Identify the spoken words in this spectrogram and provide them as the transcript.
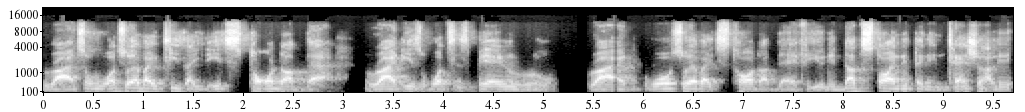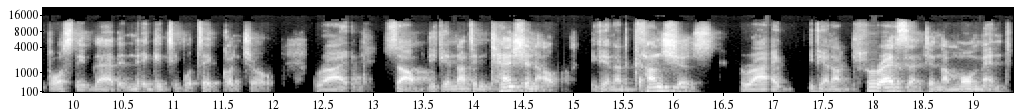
right? So whatsoever it is that it's stored up there, right, is what is bearing rule, right? Whatsoever it's stored up there, if you did not store anything intentionally positive there, the negative will take control, right? So if you're not intentional, if you're not conscious, right? If you're not present in the moment,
